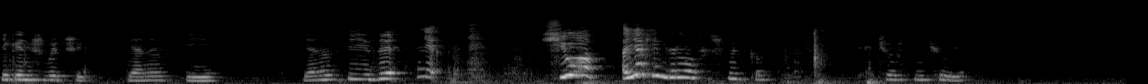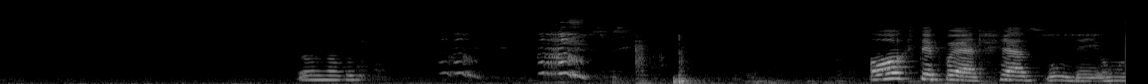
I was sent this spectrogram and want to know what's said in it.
Тільки він швидший. Я не вспію. Я не вспію. Де? Ні. Що? А як він дрався швидко? Чого ж не чую? Должно бути. Ох, тепер щас буде йому.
